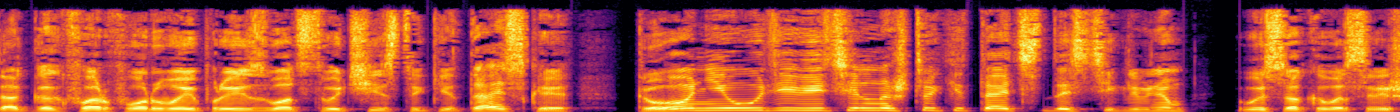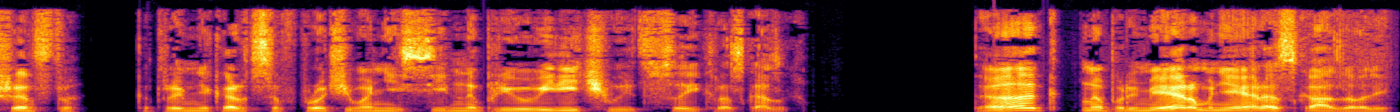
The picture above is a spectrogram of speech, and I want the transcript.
Так как фарфоровое производство чисто китайское, то неудивительно, что китайцы достигли в нем высокого совершенства, которое, мне кажется, впрочем, они сильно преувеличивают в своих рассказах. Так, например, мне рассказывали,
